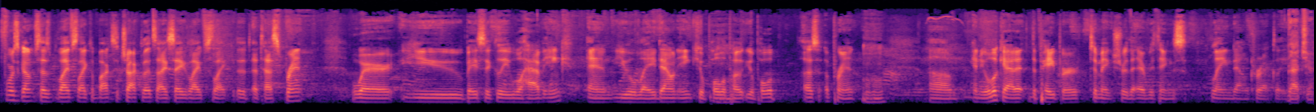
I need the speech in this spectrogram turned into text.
Forrest Gump says life's like a box of chocolates. I say life's like a, a test print, where you basically will have ink, and you'll lay down ink. You'll pull a po- you'll pull a, a, a print, um, and you'll look at it, the paper, to make sure that everything's laying down correctly. Gotcha.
